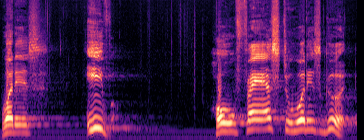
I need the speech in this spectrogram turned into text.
what is evil. Hold fast to what is good.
